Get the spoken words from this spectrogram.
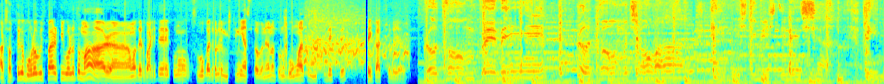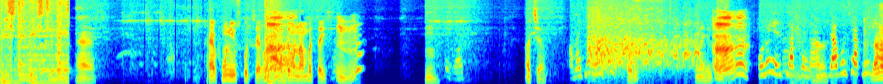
আর সব থেকে বড় ব্যাপার কি বলতো মা? আর আমাদের বাড়িতে কোনো শুভ কাজ হলে মিষ্টি নিয়ে আসতে হবে না না? তোমার বৌমা এত মিষ্টি দেখতে সেই কাজ চলে যাবে। প্রথম প্রেমে প্রথম ছোঁয়া কি মিষ্টি মিষ্টি নেশা কি মিষ্টি মিষ্টি হ্যাঁ। হ্যাঁ ফোন ইউজ করছে এখন ফোন আমার নাম্বার চাইছে। হুম। আচ্ছা। আমার সরি মানে হেল্প কোনো হেল্প লাগবে না। আমি যা বলছি আপনি না না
